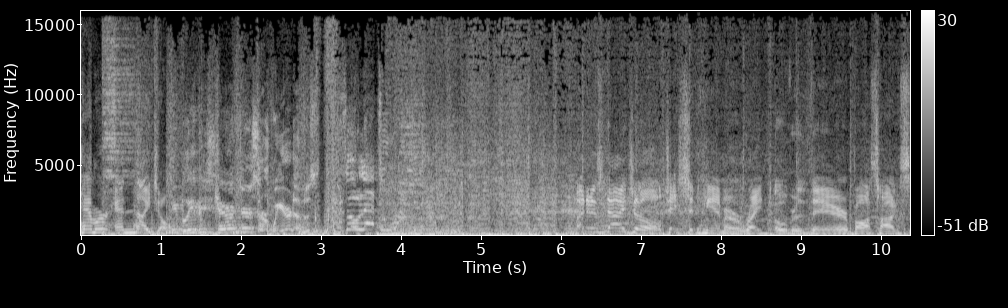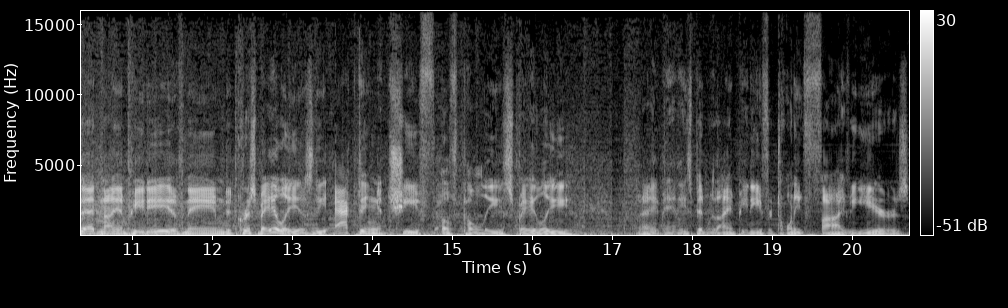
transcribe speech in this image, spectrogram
Hammer and Nigel. Can you believe these characters are weirdos? So let's rock My name is Nigel. Jason Hammer right over there. Boss Hogsett and IMPD have named Chris Bailey as the acting chief of police. Bailey, hey man, he's been with IMPD for 25 years.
